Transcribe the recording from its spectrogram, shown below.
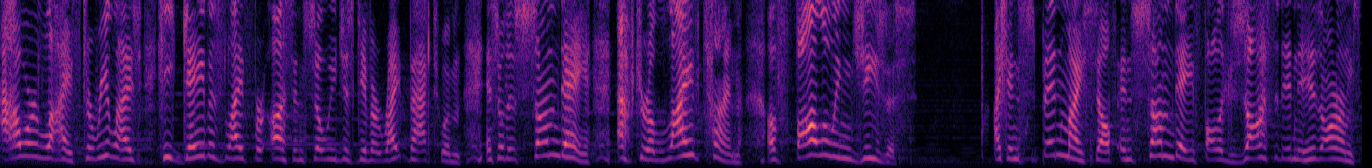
our life to realize he gave his life for us and so we just give it right back to him and so that someday after a lifetime of following jesus I can spend myself and someday fall exhausted into his arms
